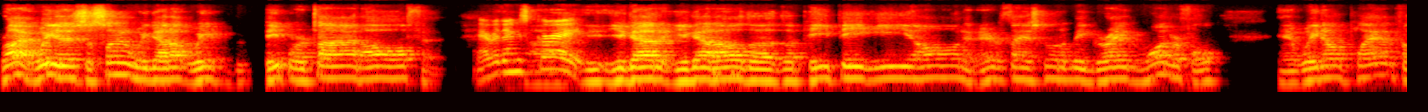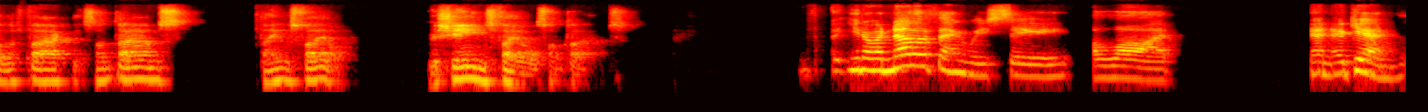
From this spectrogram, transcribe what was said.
Right. We just assume we got we people are tied off and Everything's uh, great. you, you got you got all the the PPE on and everything's going to be great and wonderful. And we don't plan for the fact that sometimes things fail. Machines fail sometimes. you know, another thing we see a lot, and again,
